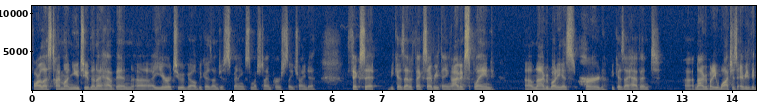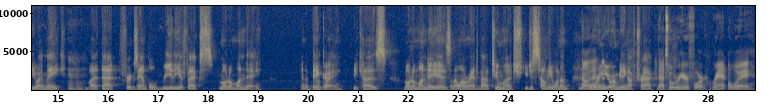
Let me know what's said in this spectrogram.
far less time on YouTube than I have been uh, a year or two ago because I'm just spending so much time personally trying to fix it because that affects everything. I've explained. Um, not everybody has heard because I haven't. Uh, not everybody watches every video I make, Mm-hmm. but that, for example, really affects Moto Monday in a big Okay. way because Moto Monday is, and I want to rant about it too much. You just tell me when I'm No, boring that- you or I'm getting off track. That's what we're here for. Rant away.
